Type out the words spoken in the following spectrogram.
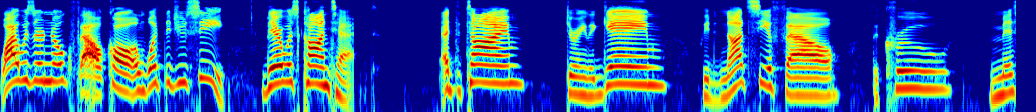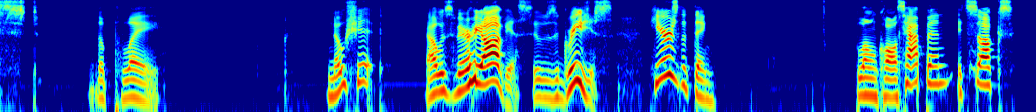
Why was there no foul call and what did you see? There was contact. At the time, during the game, we did not see a foul. The crew missed the play. No shit. That was very obvious. It was egregious. Here's the thing blown calls happen, it sucks,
